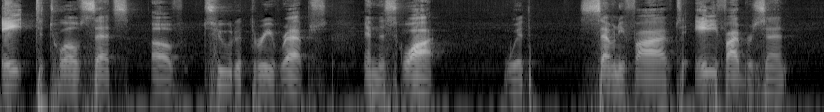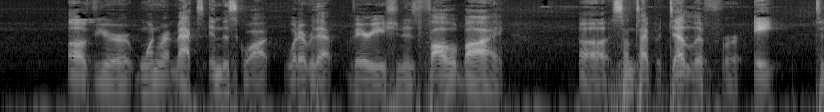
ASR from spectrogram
eight to twelve sets of two to three reps in the squat with 75 to 85 percent of your one rep max in the squat, whatever that variation is, followed by uh, some type of deadlift for eight to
